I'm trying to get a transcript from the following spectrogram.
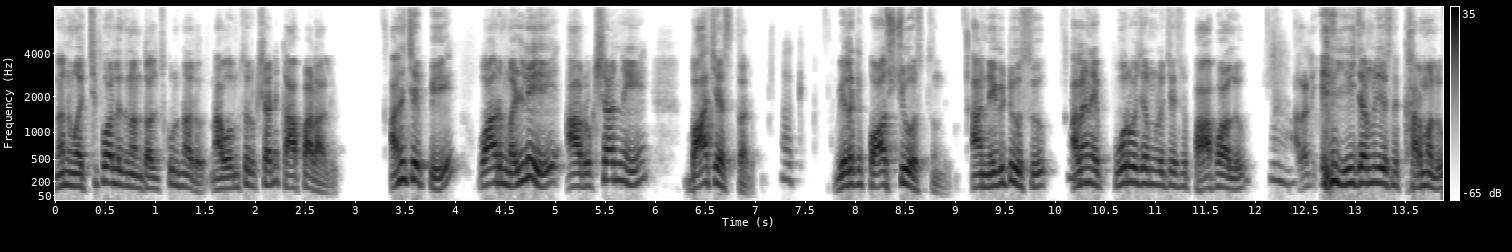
నన్ను మర్చిపోలేదు నన్ను తలుచుకుంటున్నారు నా వంశవృక్షాన్ని కాపాడాలి అని చెప్పి వారు మళ్ళీ ఆ వృక్షాన్ని బాగా చేస్తారు. వీళ్ళకి పాజిటివ్ వస్తుంది. ఆ నెగిటివ్స్ అలానే పూర్వజన్మలో చేసిన పాపాలు. అలానే ఈ జన్మ చేసిన కర్మలు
